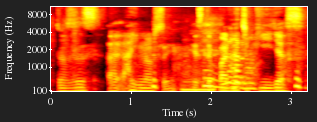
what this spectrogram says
Entonces, ay, no sé, este par de chiquillas,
